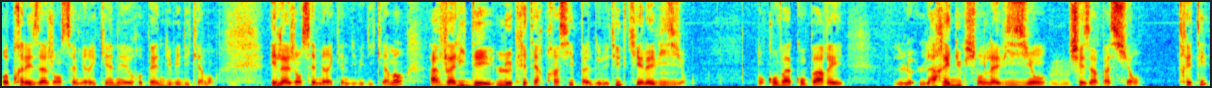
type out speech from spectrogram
auprès des agences américaines et européennes du médicament. Mm. Et l'agence américaine du médicament a validé le critère principal de l'étude qui est la vision. Donc on va comparer la réduction de la vision mm-hmm. chez un patient traité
